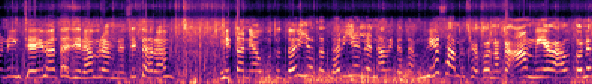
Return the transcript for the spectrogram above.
મોર્નિંગ જય માતાજી, રામ રામ ને સીતારામ. નીતાને આવું તો દરિયે તો દરિયે લઈને આવી તો મેં ચાલુ છે કોનો કે આમ મેં આવતો ને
